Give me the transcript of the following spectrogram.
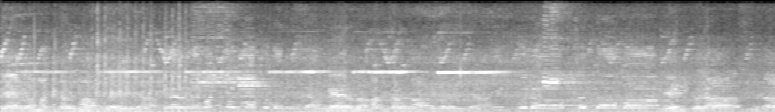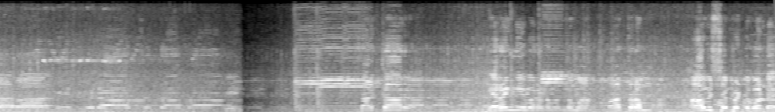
കേരള മക്കൾ മാപ്പ് തരില്ല കേരള മക്കൾ മാപ്പ് തരില്ല കേരള മക്കൾ മാപ്പ് തരില്ല ഇൻകുലാബ് സിന്ദാബാദ് ഇൻകുലാബ് സിന്ദാബാദ് ഇൻകുലാബ് സിന്ദാബാദ് സർക്കാർ ഇറങ്ങി വരണമെന്ന് മാത്രം ആവശ്യപ്പെട്ടുകൊണ്ട്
